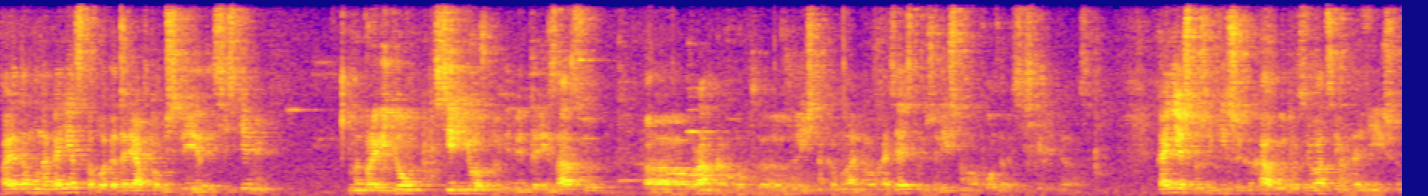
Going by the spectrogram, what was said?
Поэтому, наконец-то, благодаря в том числе и этой системе, мы проведем серьезную инвентаризацию э, в рамках вот, э, жилищно-коммунального хозяйства и жилищного фонда Российской Федерации. Конечно же, ГИС ЖКХ будет развиваться и в дальнейшем.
